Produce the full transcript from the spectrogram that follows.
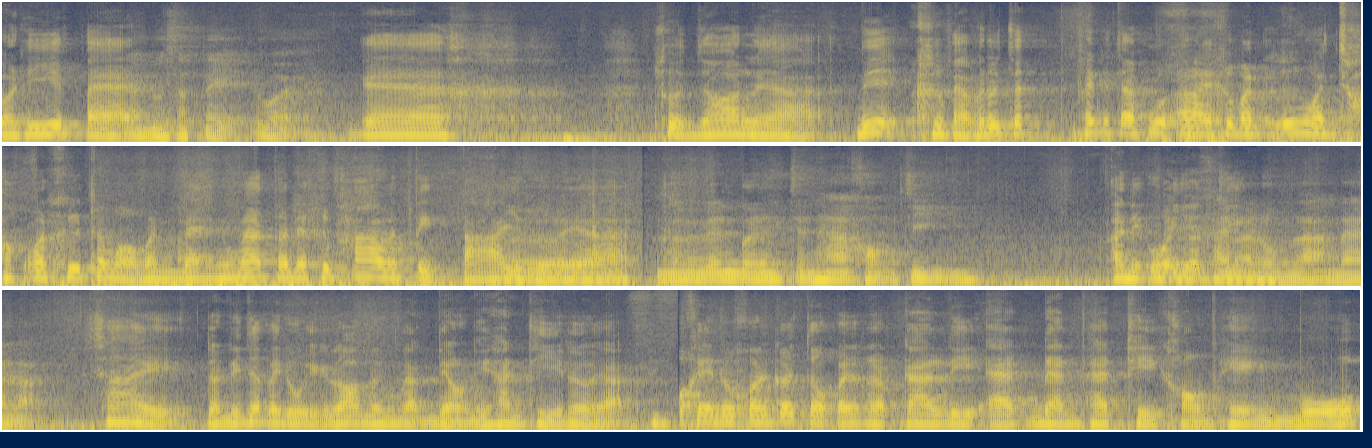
วันที่ยี่แปดอยากดูสเตจด้วย แกสุดยอดเลยอะนี่คือแบบไม่รู้จะไม่รู้จะพูดอะไรคือมันอึ้งมันช็อกมันคือสมองมันแบงค์มากตอนนี้คือภาพมันติดตาอยู่เลยอะมันเป็นเบอร์หนึ่งเจนห้าของจริง อันนี้อวยเยไม่อะมีใครจริงมาลมล้างได้ละ ใช่ เดี๋ยวนี้จะไปดูอีกรอบหนึ่งแบบเดี๋ยวนี้ทันทีเลยอะโอเค ทุกคนก็จบไปสำหรับการ react แดนแพททีของเพลง Move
